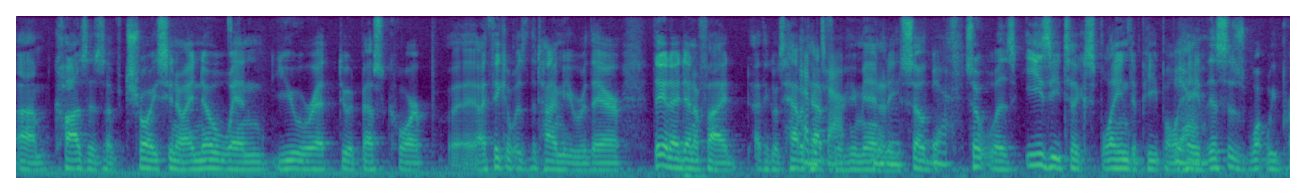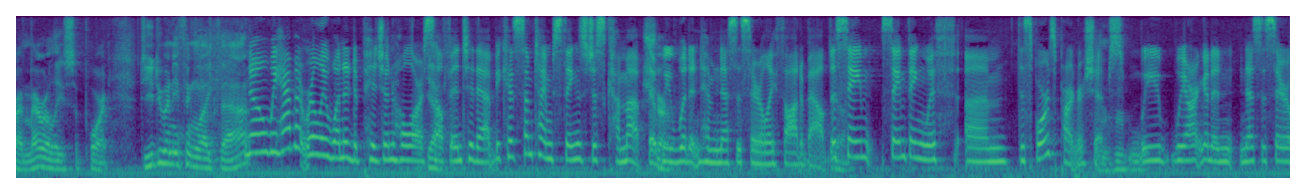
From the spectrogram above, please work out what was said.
um, causes of choice? You know, I know when you were at Do It Best Corp, uh, I think it was the time you were there. They had identified, I think it was Habitat, Habitat. for Humanity. Mhm. So, Yeah. so it was easy to explain to people, Yeah. hey, this is what we primarily support. Do you do anything like that? No, we haven't really wanted to pigeonhole ourselves Yeah. into that because sometimes things just come up that we wouldn't have necessarily thought about. The same same thing with um, the sports partnerships. We we aren't going to necessarily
